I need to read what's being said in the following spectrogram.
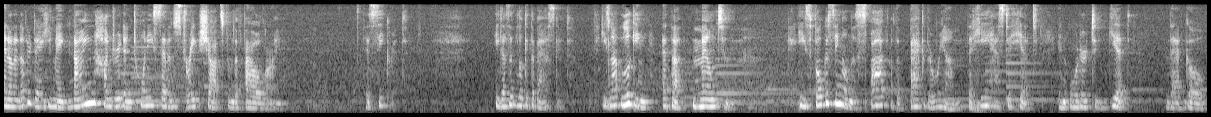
And on another day, he made 927 straight shots from the foul line. His secret. He doesn't look at the basket. He's not looking at the mountain. He's focusing on the spot of the back of the rim that he has to hit in order to get that goal.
